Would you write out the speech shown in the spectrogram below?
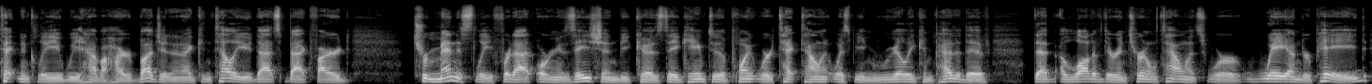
technically we have a higher budget and I can tell you that's backfired tremendously for that organization because they came to the point where tech talent was being really competitive that a lot of their internal talents were way underpaid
